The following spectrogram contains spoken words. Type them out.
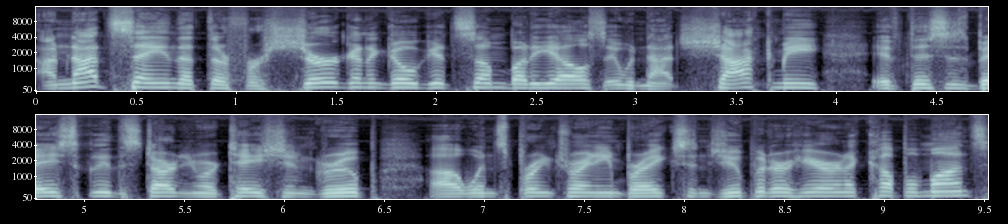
I'm not saying that they're for sure going to go get somebody else. It would not shock me if this is basically the starting rotation group uh, when spring training breaks in Jupiter here in a couple months.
